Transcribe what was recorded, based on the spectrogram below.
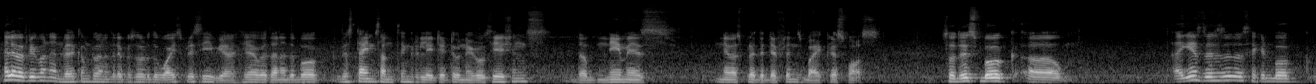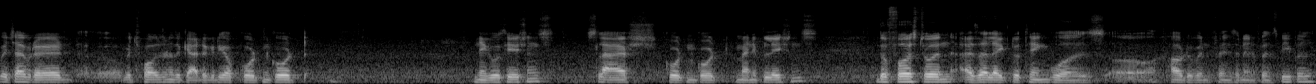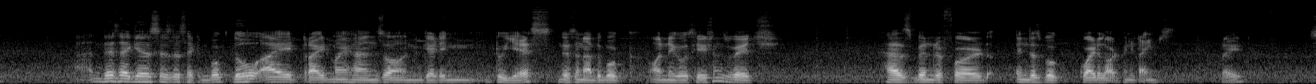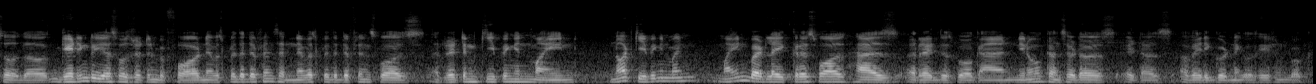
Hello, everyone, and welcome to another episode of The Voice are here with another book, this time something related to negotiations. The name is Never Split the Difference by Chris Voss. So, this book, uh, I guess this is the second book which I've read, uh, which falls into the category of quote unquote negotiations slash quote unquote manipulations. The first one, as I like to think, was uh, How to Win Friends and Influence People and this, I guess, is the second book. Though I tried my hands on getting to Yes, there's another book on negotiations which has been referred in this book quite a lot, many times, right? So the Getting to Yes was written before Never Split the Difference, and Never Split the Difference was written keeping in mind, not keeping in mind, mind, but like Chris Voss has read this book and you know considers it as a very good negotiation book.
